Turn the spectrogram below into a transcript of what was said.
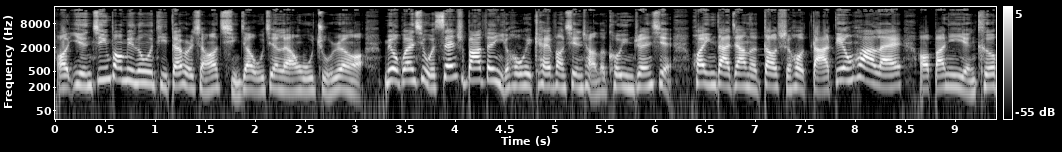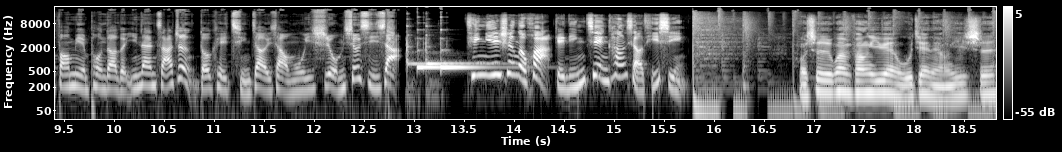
啊眼睛方面的问题，待会儿想要请教吴建良吴主任哦，没有关系，我三十八分以后会开放现场的 call in 专线，欢迎大家呢到时候打电话来。哦，把你眼科方面碰到的疑难杂症都可以请教一下我们吴医师。我们休息一下，听医生的话，给您健康小提醒。我是万方医院吴建良医师。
